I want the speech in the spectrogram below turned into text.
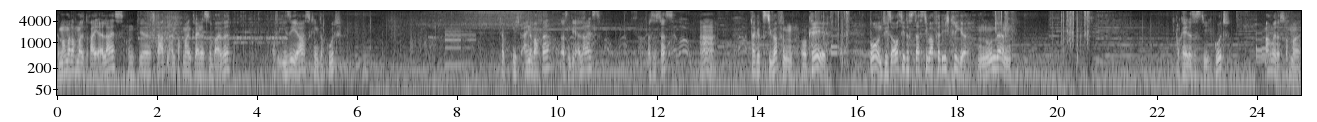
Dann machen wir doch mal drei Allies und wir starten einfach mal ein kleines Survival. Auf easy, ja, das klingt doch gut. Ich habe nicht eine Waffe. Da sind die Allies. Was ist das? Ah, da gibt es die Waffen. Okay. Oh, und wie es aussieht, ist das die Waffe, die ich kriege. Nun denn. Okay, das ist die. Gut. Machen wir das doch mal.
